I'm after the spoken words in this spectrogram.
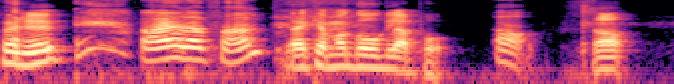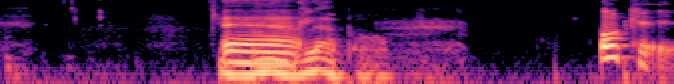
Hörru, Ja, i alla fall. det här kan man googla på. Ja, Ja. Eh, Googla på. okej.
